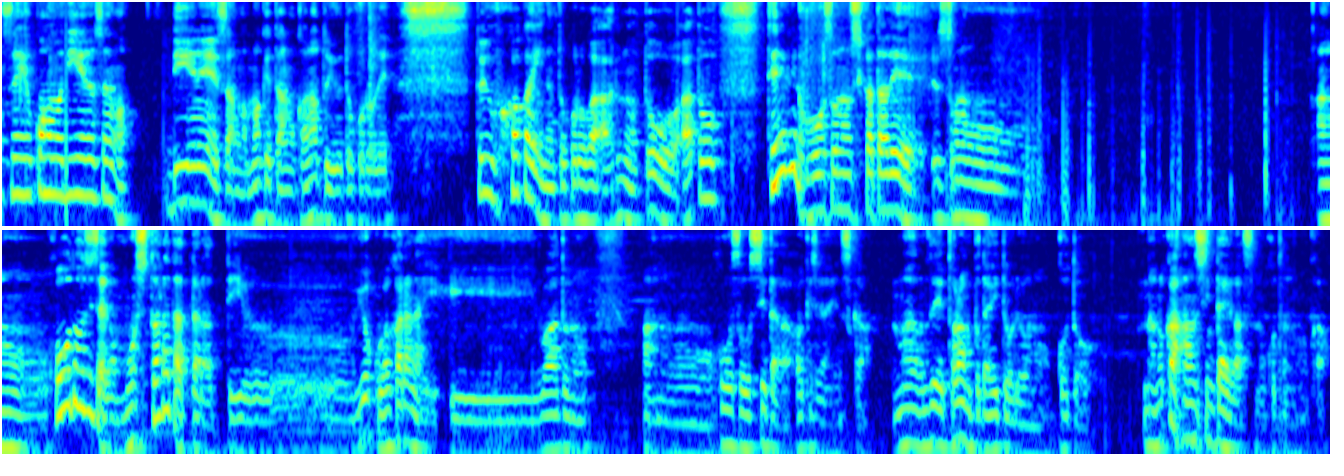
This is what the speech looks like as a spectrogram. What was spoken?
ぜ横浜 DNA さんが DNA さんが負けたのかなというところで、という不可解なところがあるのと、あと、テレビの放送の仕方で、その、あの、報道自体がもしトラだったらっていう、よくわからないワードの、あの、放送してたわけじゃないですか。まるでトランプ大統領のことなのか、阪神タイガースのことなのか。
